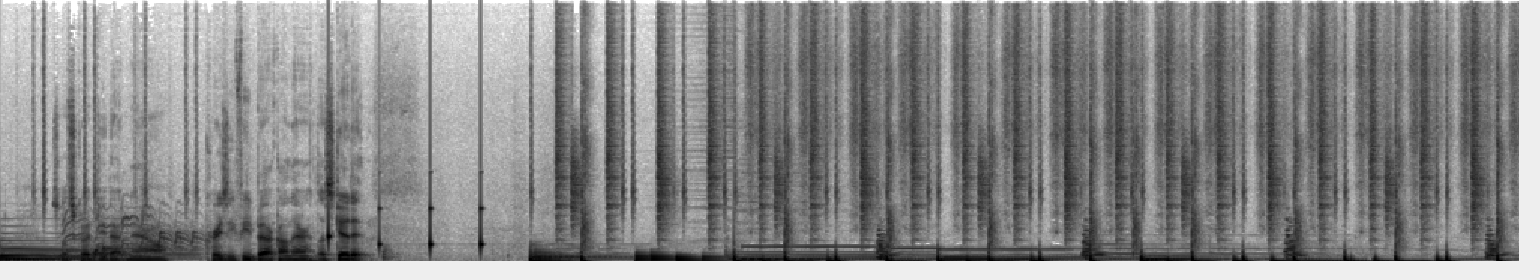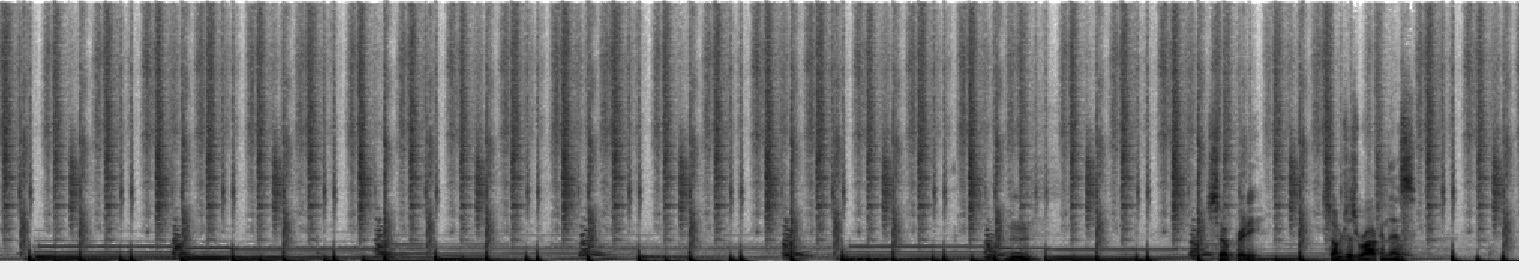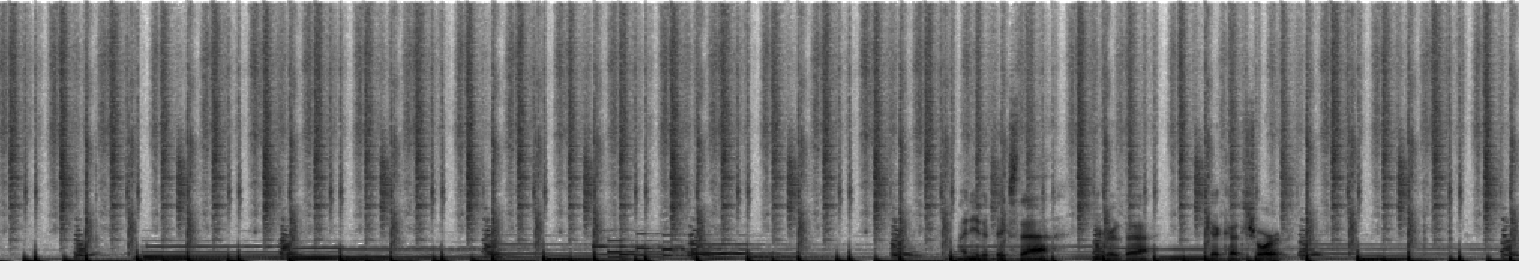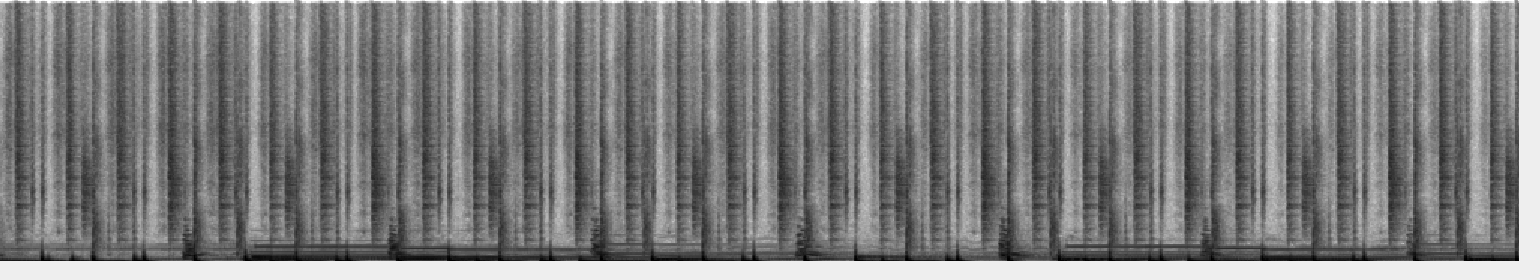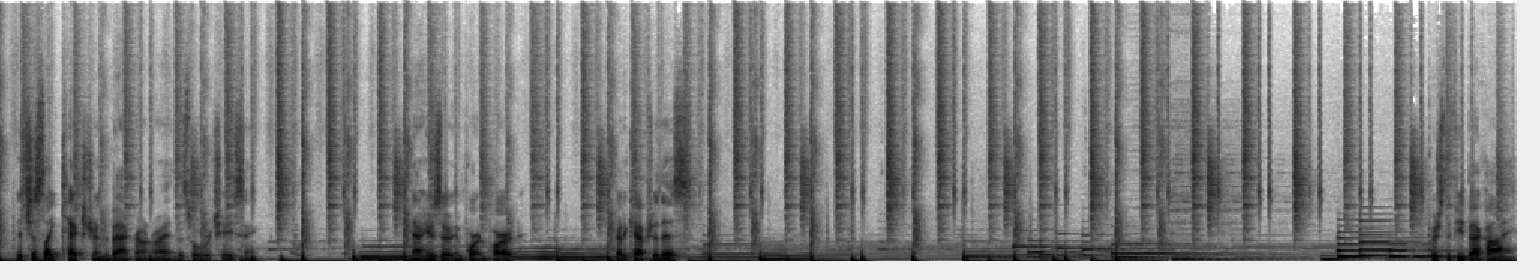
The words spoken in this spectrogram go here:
So let's go ahead and do that now. Crazy feedback on there. Let's get it. So I'm just rocking this. I need to fix that. You heard that. Get cut short. Like texture in the background, right? That's what we're chasing. Now here's an important part. Got to capture this. Push the feedback high.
